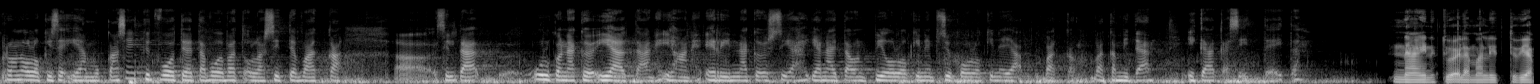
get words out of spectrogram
kronologisen iän mukaan 70-vuotiaita, voivat olla sitten vaikka siltä ulkonäköiältään ihan erinäköisiä ja näitä on biologinen, psykologinen ja vaikka, vaikka mitä ikäkäsitteitä. Näin työelämään liittyviä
